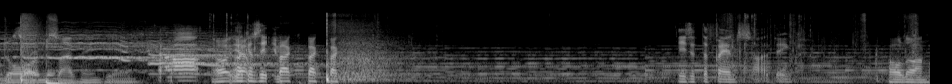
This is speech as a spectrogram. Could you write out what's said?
Dorms, I think, yeah. Ah, Oh, I can see him. Back, back, back. He's at the fence, I think. Hold on.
